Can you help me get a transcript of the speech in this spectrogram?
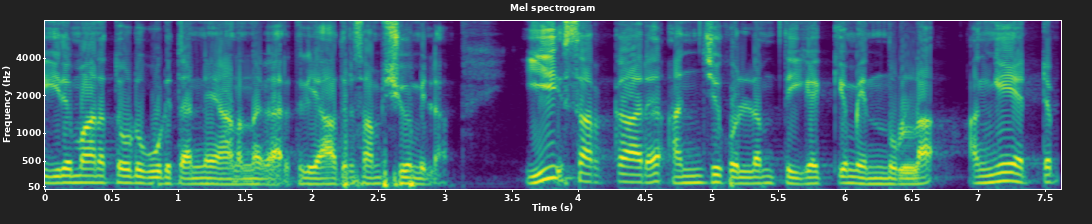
തീരുമാനത്തോടു കൂടി തന്നെയാണെന്ന കാര്യത്തിൽ യാതൊരു സംശയവുമില്ല. ഈ സർക്കാർ അഞ്ച് കൊല്ലം തികയ്ക്കുമെന്നുള്ള അങ്ങേയറ്റം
